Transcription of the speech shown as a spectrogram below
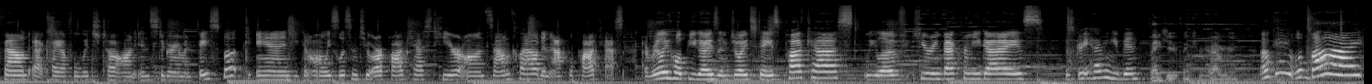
found at Alpha Wichita on Instagram and Facebook. And you can always listen to our podcast here on SoundCloud and Apple Podcasts. I really hope you guys enjoyed today's podcast. We love hearing back from you guys. It was great having you, Ben. Thank you. Thank you for having me. Okay, well, bye.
